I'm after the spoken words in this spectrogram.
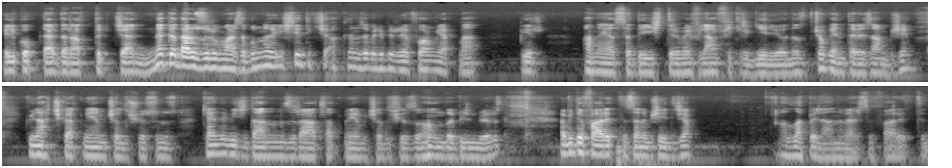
helikopterden attıkça, ne kadar zulüm varsa bunları işledikçe aklınıza böyle bir reform yapma, bir anayasa değiştirme falan fikri geliyor. Çok enteresan bir şey. Günah çıkartmaya mı çalışıyorsunuz? Kendi vicdanınızı rahatlatmaya mı çalışıyorsunuz? Onu da bilmiyoruz. Ha bir de Fahrettin sana bir şey diyeceğim. Allah belanı versin Fahrettin.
